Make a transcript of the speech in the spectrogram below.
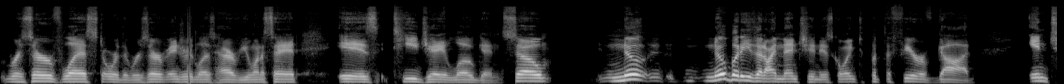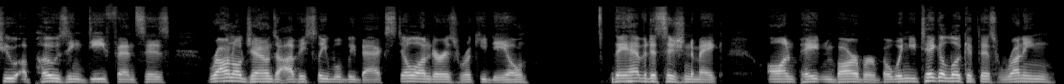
reserve list or the reserve injured list, however you want to say it, is TJ Logan. So no nobody that I mentioned is going to put the fear of God into opposing defenses. Ronald Jones obviously will be back still under his rookie deal. They have a decision to make on Peyton Barber, but when you take a look at this running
